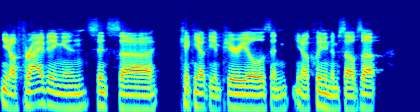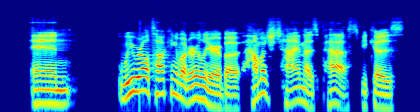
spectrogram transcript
you know, thriving and since uh, kicking out the Imperials and you know cleaning themselves up. And we were all talking about earlier about how much time has passed because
